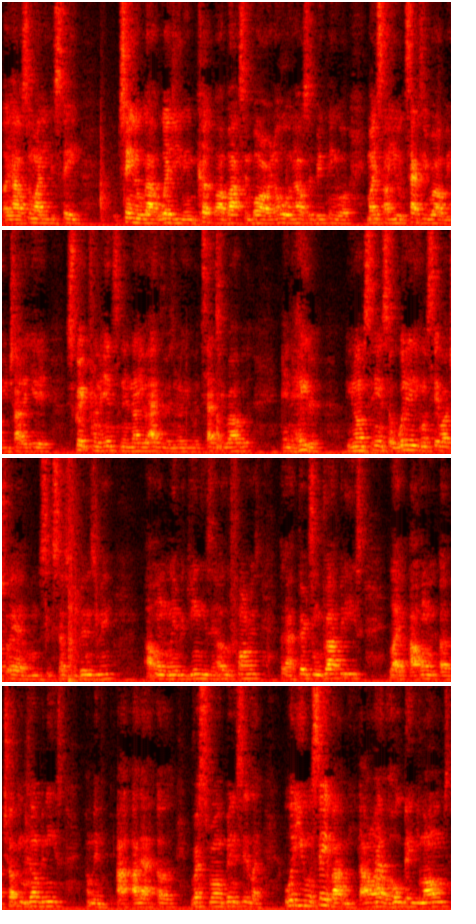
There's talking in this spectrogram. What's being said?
Like how somebody could say Chano got wedgied and cut by a boxing bar and the whole house a big thing, or it might sound you a taxi robber, you try to get it scraped from the incident, now you're activist, no, you a taxi robber and a hater. You know what I'm saying? So what are you gonna say about your ass? I'm a successful businessman. I own Lamborghinis and other farms. I got 13 properties. Like I own uh, trucking companies. I mean, I, I got uh, restaurant businesses. Like, what are you gonna say about me? I don't have a whole baby moms.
